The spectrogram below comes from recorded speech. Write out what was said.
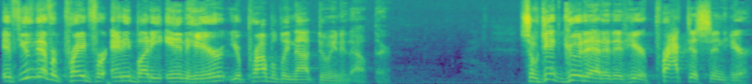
If you've never prayed for anybody in here, you're probably not doing it out there. So get good at it at here. Practice in here.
